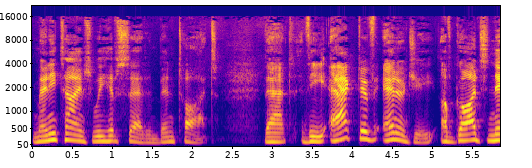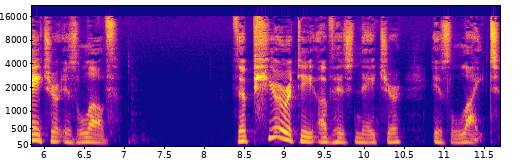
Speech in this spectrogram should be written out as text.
Many times we have said and been taught that the active energy of God's nature is love. The purity of his nature is light.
